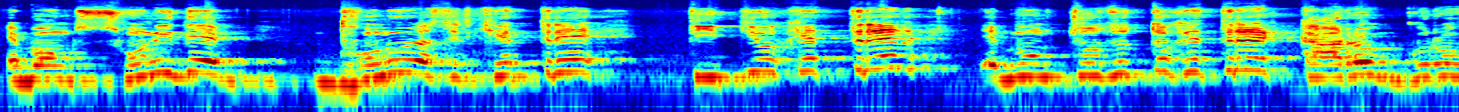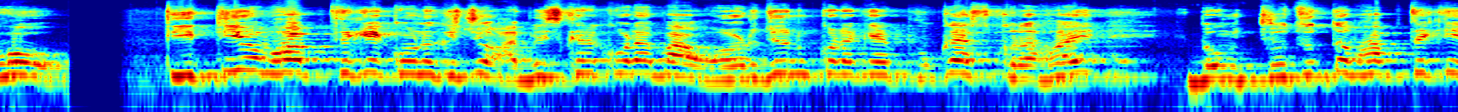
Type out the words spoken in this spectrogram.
এবং শনিদেব ধনু রাশির ক্ষেত্রে তৃতীয় ক্ষেত্রের এবং চতুর্থ ক্ষেত্রের কারক গ্রহ। তৃতীয় ভাব থেকে কোনো কিছু আবিষ্কার করা বা অর্জন করাকে প্রকাশ করা হয় এবং চতুর্থ ভাব থেকে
